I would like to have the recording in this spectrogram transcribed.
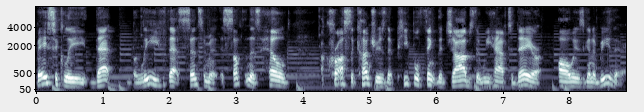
Basically, that belief, that sentiment is something that's held across the country is that people think the jobs that we have today are always going to be there.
